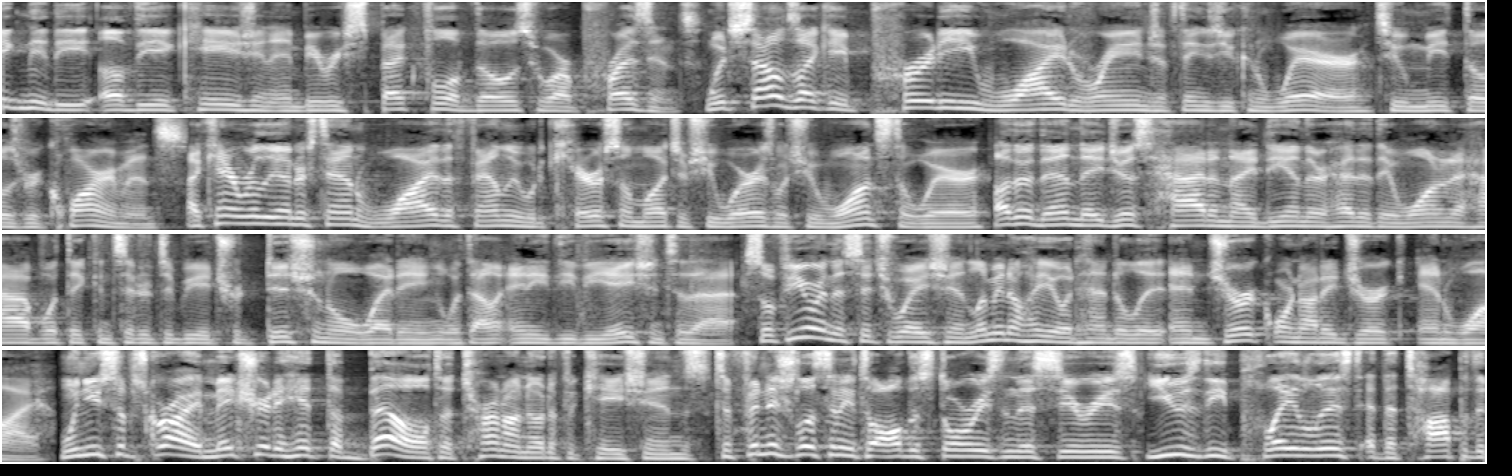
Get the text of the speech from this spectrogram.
dignity of the occasion and be respectful of those who are present, which sounds like a pretty wide range of things you can wear to meet those requirements. I can't really understand why the family would care so much if she wears what she wants to wear, other than they just had an idea in their head that they wanted to have what they considered to be a traditional wedding without any deviation to that. So if you were in this situation, let me know how you would handle it and jerk or not a jerk and why. When you subscribe, make sure to hit the bell to turn on notifications. To finish listening to all the stories in this series, use the playlist at the top of the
